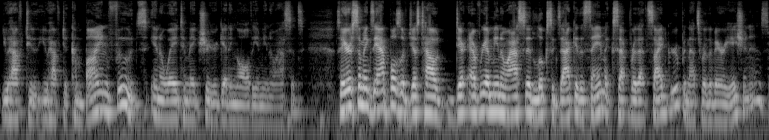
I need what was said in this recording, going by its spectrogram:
you have to you have to combine foods in a way to make sure you're getting all the amino acids. So here's some examples of just how every amino acid looks exactly the same except for that side group, and that's where the variation is.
